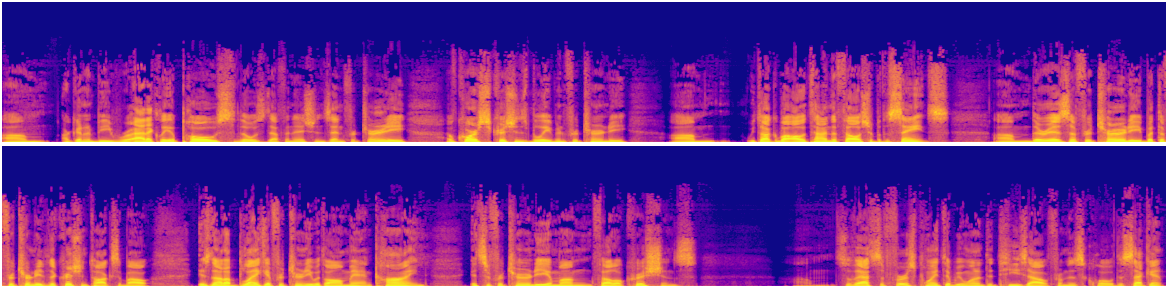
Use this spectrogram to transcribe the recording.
um, are going to be radically opposed to those definitions. And fraternity, of course, Christians believe in fraternity. Um, we talk about all the time the fellowship of the saints. Um, there is a fraternity, but the fraternity that the Christian talks about is not a blanket fraternity with all mankind it's a fraternity among fellow Christians. Um, so that's the first point that we wanted to tease out from this quote. The second,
